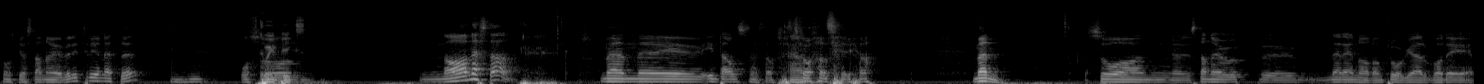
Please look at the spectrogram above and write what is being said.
som ska stanna över i tre nätter. Mhm. Och så, Twin Peaks. Ja, nästan. Men eh, inte alls nästan, Ja. så man säga. Men så mm, stannar jag upp eh, när en av dem frågar vad det är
